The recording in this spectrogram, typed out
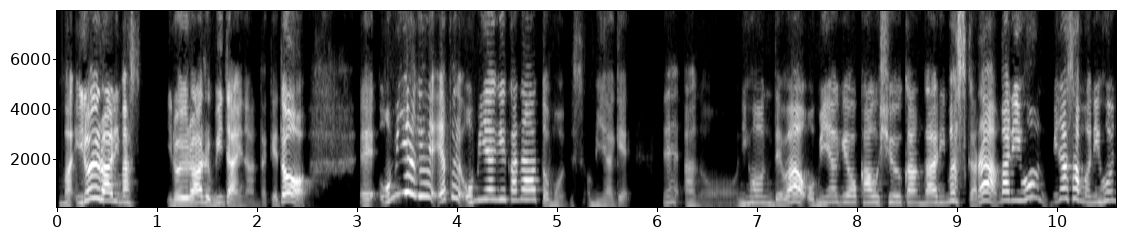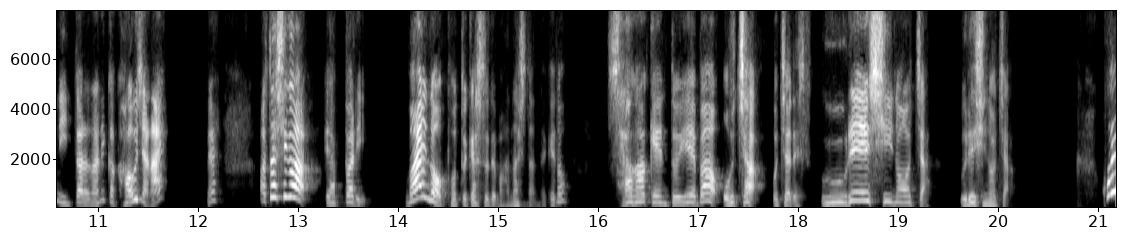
まあ、いろいろあります。いろいろあるみたいなんだけど、えお土産、やっぱりお土産かなと思うんです。お土産。ね、あの、日本ではお土産を買う習慣がありますから、まあ日本、皆さんも日本に行ったら何か買うじゃない？ね。私がやっぱり前のポッドキャストでも話したんだけど、佐賀県といえばお茶、お茶です。嬉しの茶、嬉しの茶。これ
